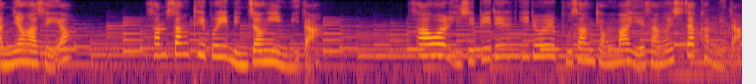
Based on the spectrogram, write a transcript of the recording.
안녕하세요. 삼쌍TV 민정희입니다. 4월 21일 일요일 부산 경마 예상을 시작합니다.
